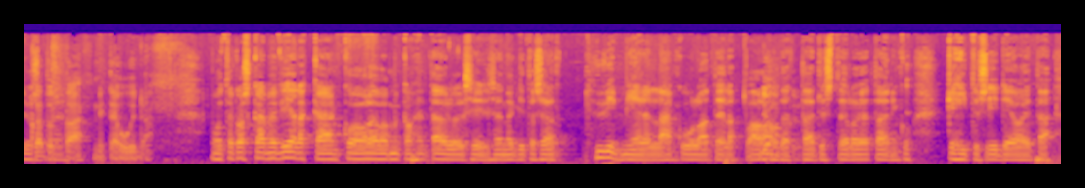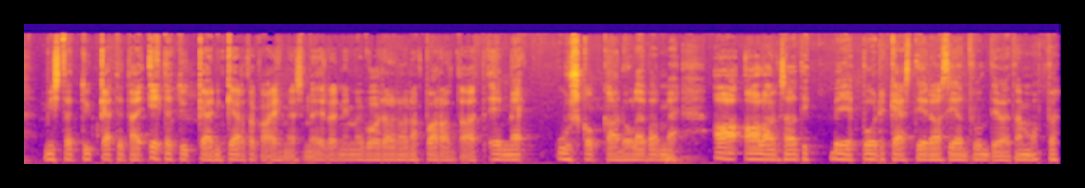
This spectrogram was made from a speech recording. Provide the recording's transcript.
Just katsotaan, miten uidaan. Mutta koska emme vieläkään koe olevamme kauhean täydellisiä, niin sen takia tosiaan hyvin mielellään kuullaan teillä palautetta, että jos teillä on jotain niin kuin kehitysideoita, mistä tykkäätte tai ette tykkää, niin kertokaa ihmeessä meille, niin me voidaan aina parantaa, että emme uskokkaan olevamme A-alan saati B-podcastien asiantuntijoita, mutta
